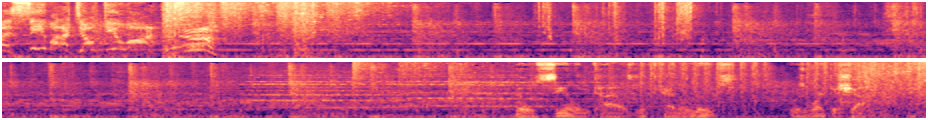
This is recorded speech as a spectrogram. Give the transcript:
Even see what a joke you are? Those ceiling tiles looked kind of loose. It was worth a shot.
